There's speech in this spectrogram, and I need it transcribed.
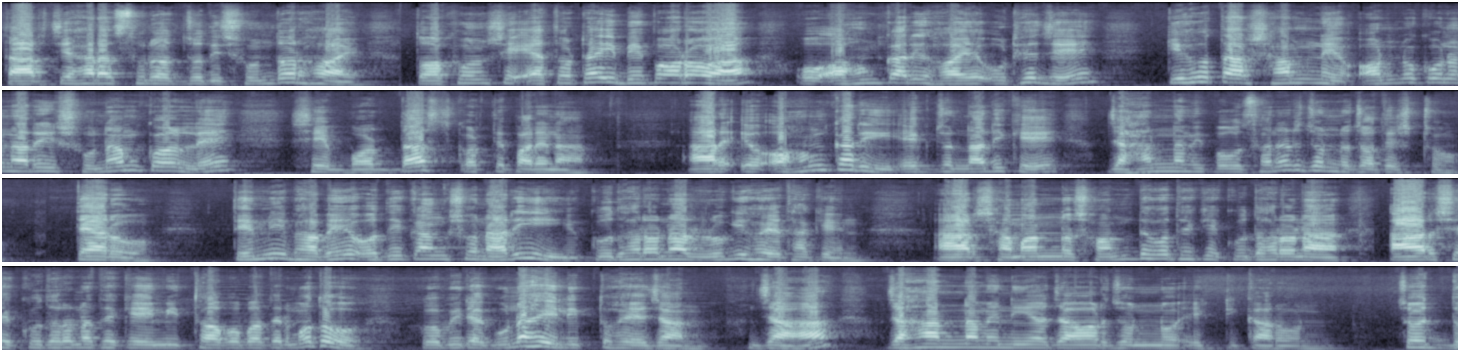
তার চেহারা, সুরত যদি সুন্দর হয়, তখন সে এতটাই বেপরোয়া ও অহংকারী হয়ে উঠে যে কেহ তার সামনে অন্য কোনো নারীর সুনাম করলে সে বরদাস্ত করতে পারে না। আর এ অহংকারী একজন নারীকে জাহান্নামে পৌঁছানোর জন্য যথেষ্ট। তেরো তেমনিভাবে অধিকাংশ নারী কুধারণার রোগী হয়ে থাকেন। আর সামান্য সন্দেহ থেকে কুধারণা, আর সে কুধারণা থেকে মিথ্যা অপবাদের মতো কবিরা গুনাহে লিপ্ত হয়ে যান, যা জাহান নামে নিয়ে যাওয়ার জন্য একটি কারণ। চোদ্দ।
